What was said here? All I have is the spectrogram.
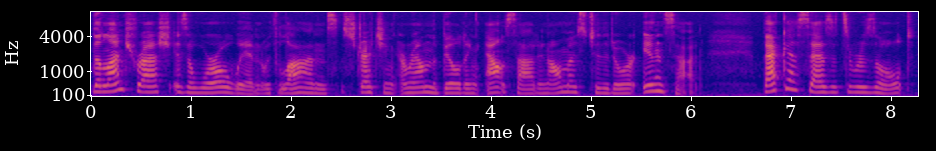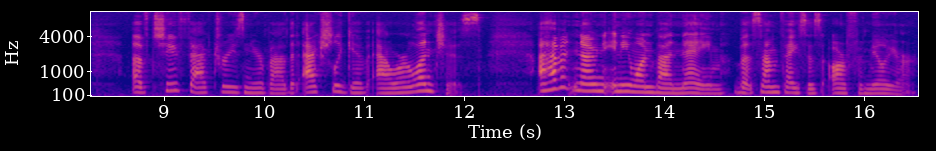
The lunch rush is a whirlwind with lines stretching around the building outside and almost to the door inside. Becca says it's a result of two factories nearby that actually give hour lunches. I haven't known anyone by name, but some faces are familiar.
